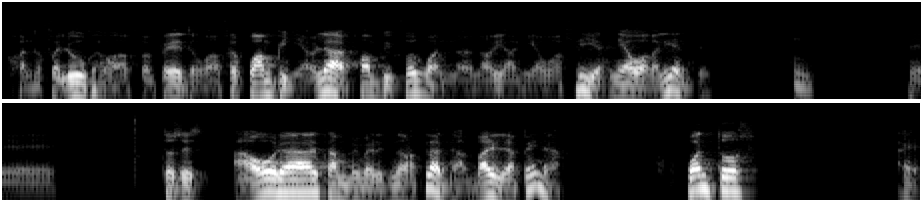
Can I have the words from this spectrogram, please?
Cuando fue Lucas, cuando fue Peto, cuando fue Juanpi, ni hablar. Juanpi fue cuando no había ni agua fría, ni agua caliente. Mm. Eh, entonces, ahora están invirtiendo más plata. ¿Vale la pena? ¿Cuántos? Eh,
